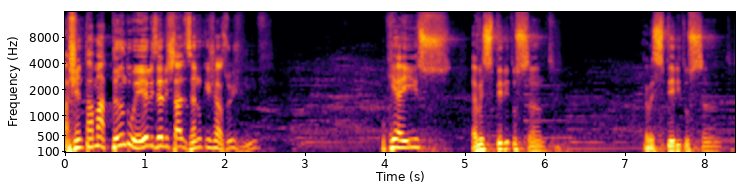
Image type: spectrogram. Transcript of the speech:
A gente está matando eles, ele está dizendo que Jesus vive. O que é isso? É o Espírito Santo. É o Espírito Santo.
